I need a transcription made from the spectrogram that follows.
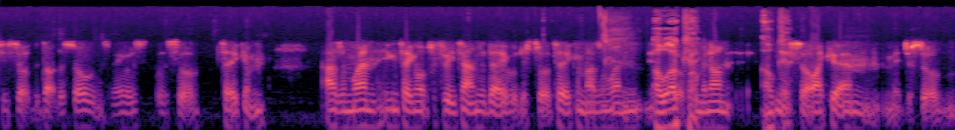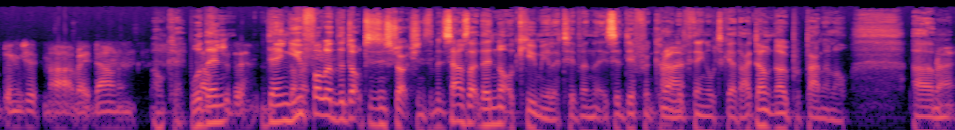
she sort of the doctor sold them to me was, was sort of take them as and when. You can take them up to three times a day, but just sort of take them as and when. Oh, okay. coming on. Okay. It's sort of like um, it just sort of brings your heart rate down and. Okay. Well, then, the then you stomach. follow the doctor's instructions. It sounds like they're not accumulative, and that it's a different kind of thing altogether. I don't know propranolol, um, Right.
